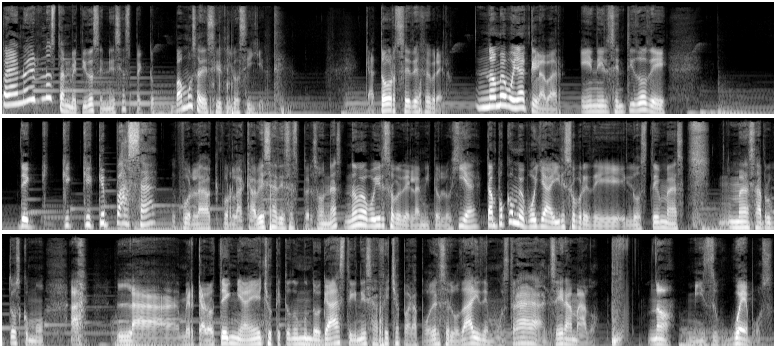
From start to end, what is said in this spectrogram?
Para no irnos tan metidos en ese aspecto, vamos a decir lo siguiente. 14 de febrero. No me voy a clavar en el sentido de de qué, pasa por la, por la cabeza de esas personas. No me voy a ir sobre de la mitología. Tampoco me voy a ir sobre de los temas más abruptos como, ah, la mercadotecnia ha hecho que todo el mundo gaste en esa fecha para podérselo dar y demostrar al ser amado. No, mis huevos.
